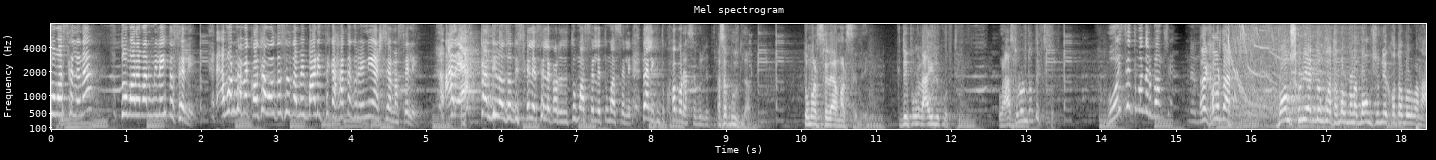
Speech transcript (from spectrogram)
তোমার ছেলে না? তোমার আমার মিলেই তো ছেলে। এমন ভাবে কথা বলতেছে যে আমি বাড়ি থেকে হাতে করে নিয়ে আসছি আমার ছেলে। আর একটা দিনও যদি ছেলে ছেলে করে যে তোমার ছেলে তোমার ছেলে তাহলে কিন্তু খবর আছে বলে। আচ্ছা বুঝলাম। তোমার ছেলে আমার ছেলে। কিন্তু এই পোলার আইলো করতে ওর আচরণটা দেখছ? হয়েছে তোমাদের বংশে। এই খবরদার বংশ নিয়ে একদম কথা বলব না বংশ নিয়ে কথা বলব না।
